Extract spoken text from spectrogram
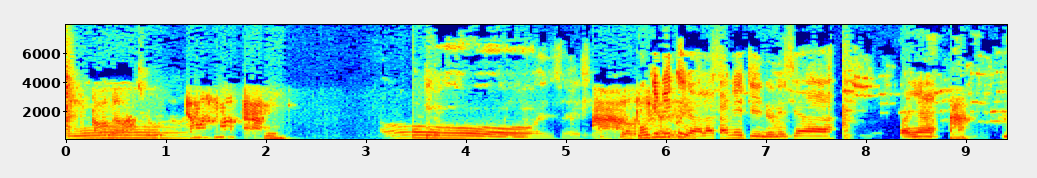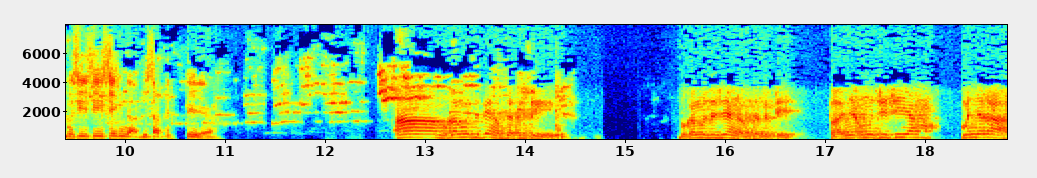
Kalau nggak laku, dia masih makan. Oh. Nah, Mungkin itu ya alasannya di Indonesia banyak musisi sing nggak bisa gede ya. Ah, bukan musisi yang nggak bisa gede. Bukan musisi yang nggak bisa gede. Banyak musisi yang menyerah.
